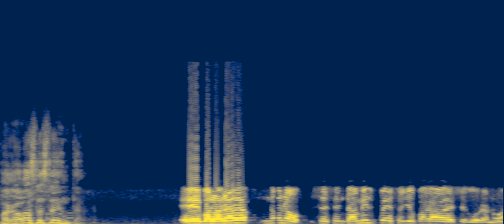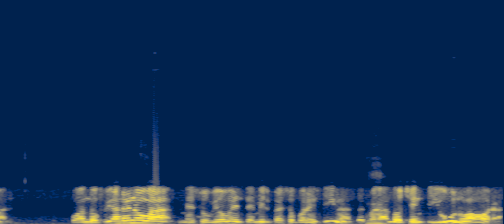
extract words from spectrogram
¿Pagabas 60? Eh, valorada, no, no, 60 mil pesos yo pagaba de seguro anual. Cuando fui a renovar, me subió 20 mil pesos por encima. Estoy pagando 81 ahora.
